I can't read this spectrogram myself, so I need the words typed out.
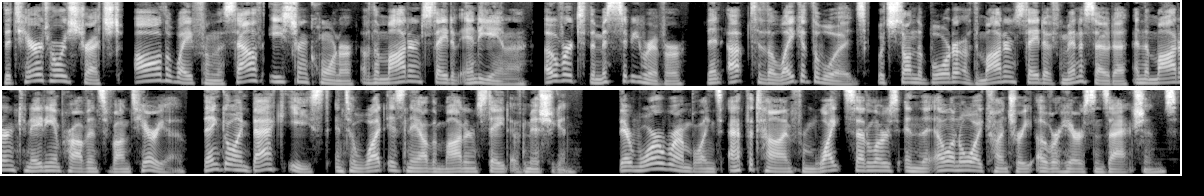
the territory stretched all the way from the southeastern corner of the modern state of Indiana over to the Mississippi River, then up to the Lake of the Woods, which is on the border of the modern state of Minnesota and the modern Canadian province of Ontario, then going back east into what is now the modern state of Michigan. There were rumblings at the time from white settlers in the Illinois country over Harrison's actions,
